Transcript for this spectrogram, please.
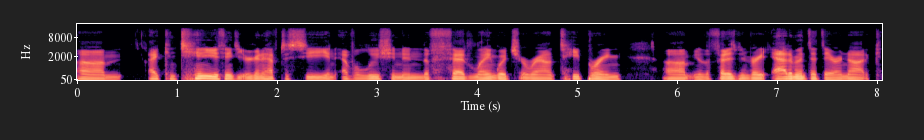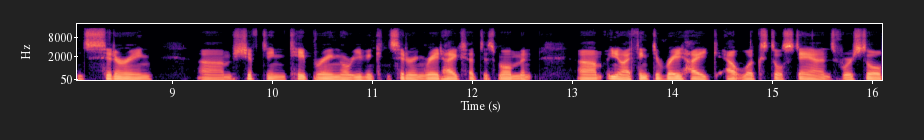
Um, I continue to think that you're going to have to see an evolution in the Fed language around tapering. Um, you know, the Fed has been very adamant that they are not considering um, shifting tapering or even considering rate hikes at this moment. Um, you know, I think the rate hike outlook still stands. We're still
